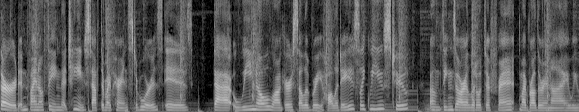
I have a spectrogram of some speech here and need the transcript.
Third and final thing that changed after my parents' divorce is that we no longer celebrate holidays like we used to um, things are a little different. My brother and I, we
